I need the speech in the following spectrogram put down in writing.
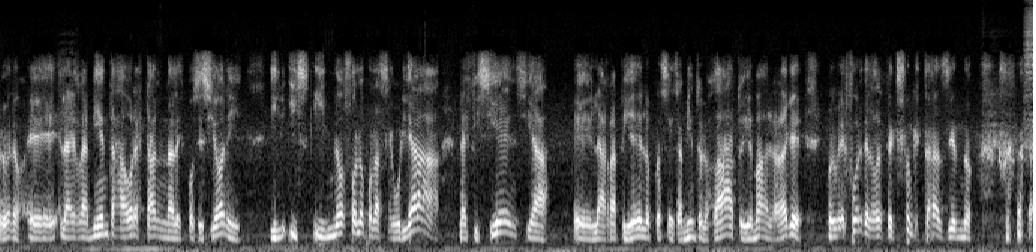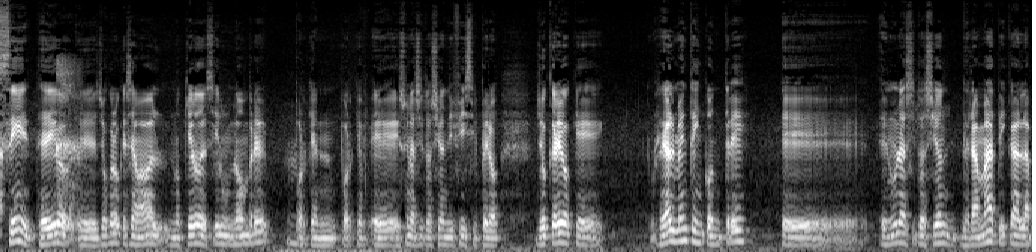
bueno, eh, las herramientas ahora están a la disposición y, y, y, no solo por la seguridad, la eficiencia, eh, la rapidez, los procesamientos de los datos y demás. La verdad que es fuerte la reflexión que estás haciendo. Sí, te digo, eh, yo creo que se llamaba, no quiero decir un nombre porque, porque eh, es una situación difícil, pero yo creo que realmente encontré en una situación dramática la,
